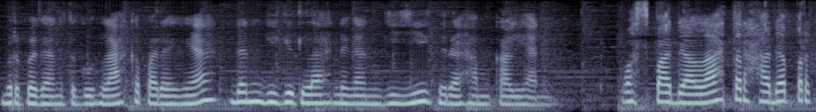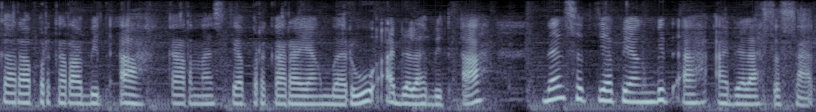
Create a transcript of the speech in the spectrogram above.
Berpegang teguhlah kepadanya dan gigitlah dengan gigi geraham kalian. Waspadalah terhadap perkara-perkara bid'ah, karena setiap perkara yang baru adalah bid'ah, dan setiap yang bid'ah adalah sesat.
